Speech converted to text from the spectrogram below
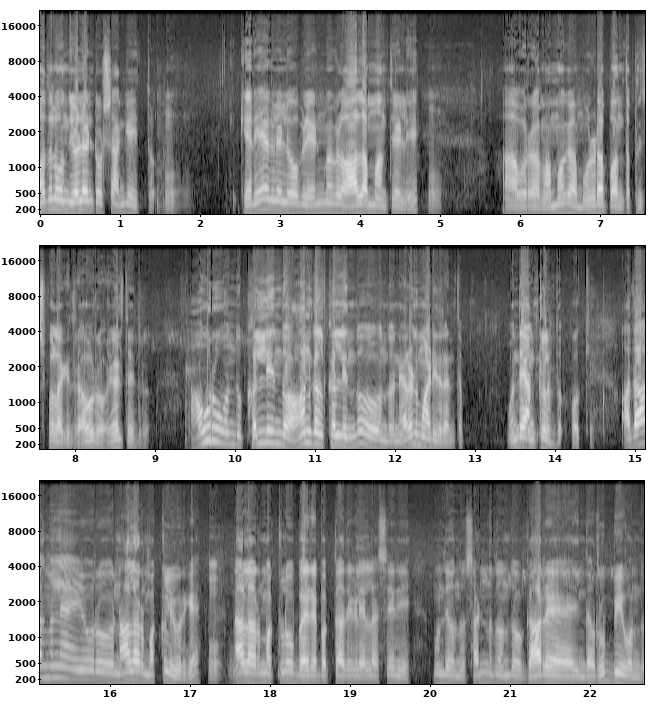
ಮೊದಲು ಒಂದು ಏಳೆಂಟು ವರ್ಷ ಹಂಗೆ ಇತ್ತು. ಕೆರೆಗಳಲ್ಲಿ ಒಬ್ಳು ಹೆಣ್ಮಗಳು ಆಲಮ್ಮ ಅಂತೇಳಿ ಅವರ ಮೊಮ್ಮಗ ಮುರುಡಪ್ಪ ಅಂತ ಪ್ರಿನ್ಸಿಪಲ್ ಆಗಿದ್ರು. ಅವರು ಹೇಳ್ತಾ ಇದ್ರು ಅವರು ಒಂದು ಕಲ್ಲಿಂದು ಆನ್ಗಲ್ ಕಲ್ಲಿಂದು ಒಂದು ನೆರಳು ಮಾಡಿದ್ರಂತೆ ಒಂದೇ ಅಂಕಲದ್ದು ಓಕೆ. ಅದಾದ್ಮೇಲೆ ಇವರು ನಾಲ್ವರು ಮಕ್ಕಳು ಇವರಿಗೆ. ನಾಲ್ವರು ಮಕ್ಕಳು ಬೇರೆ ಭಕ್ತಾದಿಗಳೆಲ್ಲ ಸೇರಿ ಮುಂದೆ ಒಂದು ಸಣ್ಣದೊಂದು ಗಾರೆಯಿಂದ ರುಬ್ಬಿ ಒಂದು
